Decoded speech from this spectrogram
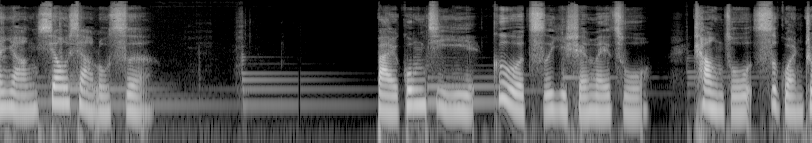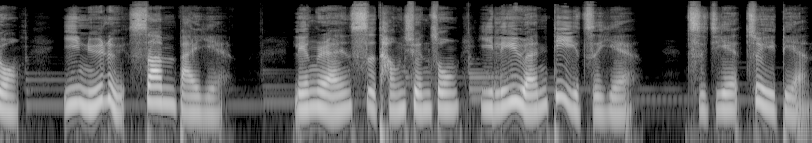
阳萧下路寺，百工技艺各辞以神为足，唱足四管仲，以女履三百也。陵人似唐玄宗以梨园弟子也，此皆最典。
